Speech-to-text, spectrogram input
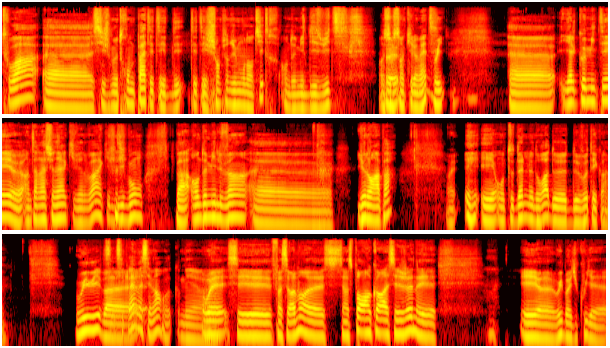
toi, euh, si je me trompe pas, t'étais, t'étais champion du monde en titre en 2018 euh, sur Euh, 100 km. oui. Euh, Il y a le comité euh, international qui vient de voir et qui te dit bon, bah en 2020, euh, il y en aura pas. Ouais. Et, et on te donne le droit de, de voter quand même. Oui, oui. C'est- Bah, c'est quand même assez marrant. Mais Ouais, c'est, enfin, c'est vraiment, c'est un sport encore assez jeune et et euh, oui, bah du coup, il y a,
